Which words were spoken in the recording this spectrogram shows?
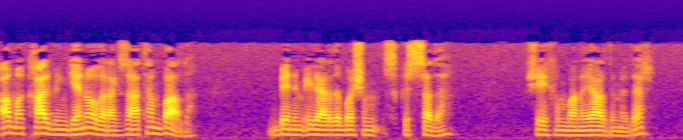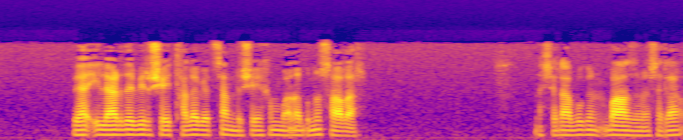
Ama kalbin genel olarak zaten bağlı benim ileride başım sıkışsa da şeyhim bana yardım eder. Veya ileride bir şey talep etsem de şeyhim bana bunu sağlar. Mesela bugün bazı mesela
